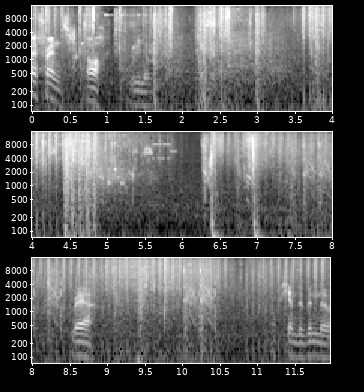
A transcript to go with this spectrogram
My friend. Oh, reload. Where? Okay, in the window.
